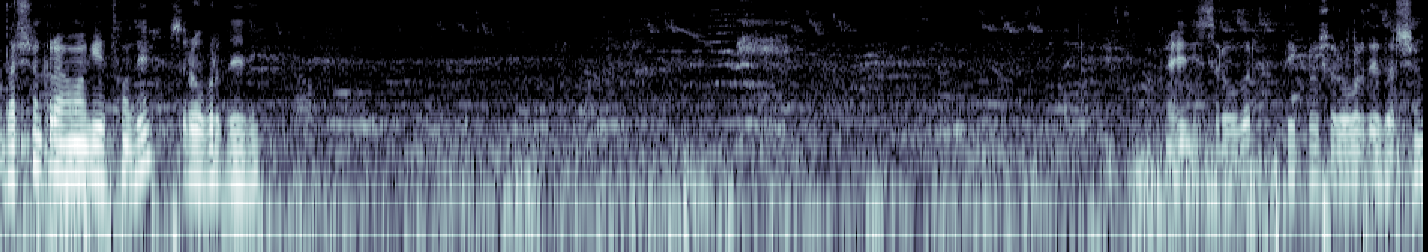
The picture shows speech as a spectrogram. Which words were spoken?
ਦਰਸ਼ਨ ਕਰਾਵਾਂਗੇ ਇੱਥੋਂ ਦੇ, ਸਰੋਵਰ ਦੇ ਜੀ। ਇਹ ਜੀ ਸਰੋਵਰ, ਦੇਖ ਲਓ ਸਰੋਵਰ ਦੇ ਦਰਸ਼ਨ।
